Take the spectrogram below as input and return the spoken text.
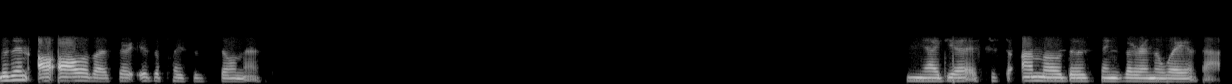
Within all of us, there is a place of stillness. And the idea is just to unload those things that are in the way of that.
